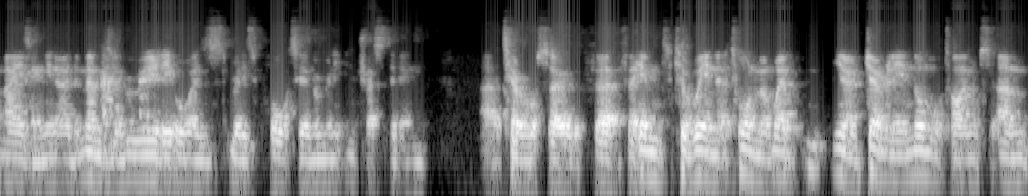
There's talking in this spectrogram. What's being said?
amazing. You know, the members are really always really supportive and really interested in uh, Tyrrell. So for, for him to win a tournament where, you know, generally in normal times, um,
